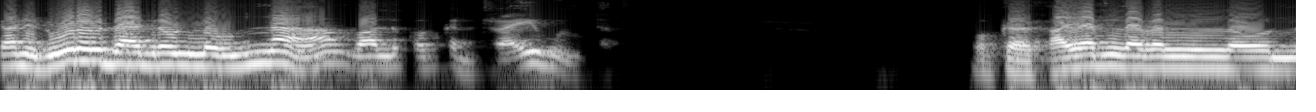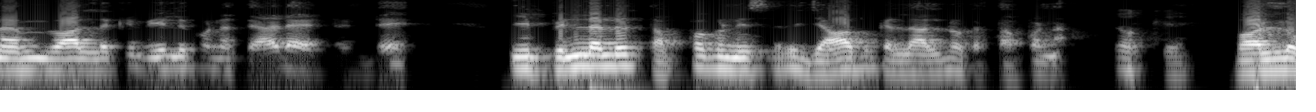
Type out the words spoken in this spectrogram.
కానీ రూరల్ బ్యాక్గ్రౌండ్లో ఉన్న వాళ్ళకి ఒక డ్రైవ్ ఉంటుంది. ఒక హైయర్ లెవెల్లో ఉన్న వాళ్ళకి వీళ్ళకి ఉన్న తేడా ఏంటంటే ఈ పిల్లలు తప్పకుండా సరే జాబ్కి వెళ్ళాలని ఒక తపన. ఓకే. వాళ్ళలో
